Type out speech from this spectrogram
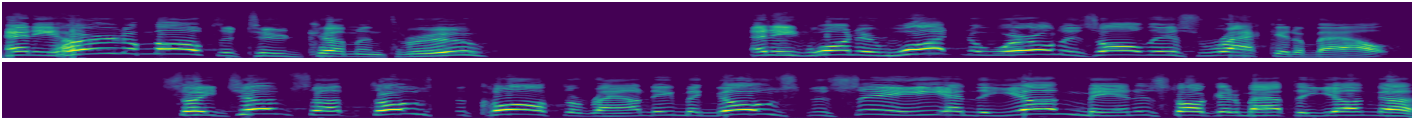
And he heard a multitude coming through, and he wondered, what in the world is all this racket about? So he jumps up, throws the cloth around him, and goes to see. And the young men is talking about the young uh,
